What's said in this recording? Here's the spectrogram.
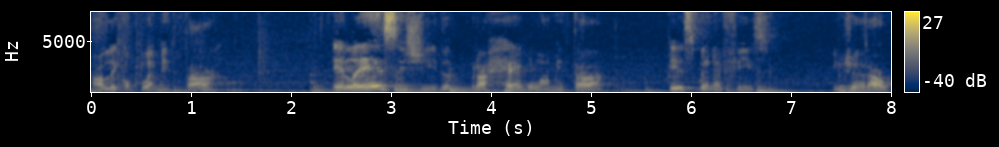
a lei complementar ela é exigida para regulamentar esse benefício em geral.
